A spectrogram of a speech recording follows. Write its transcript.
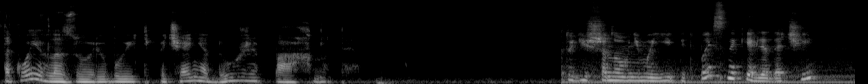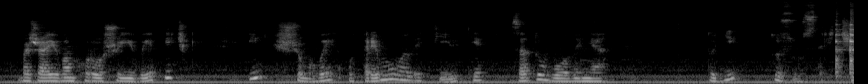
З такою глазурю будуть печення дуже пахнути. Тоді, шановні мої підписники, глядачі, бажаю вам хорошої випічки і щоб ви отримували тільки задоволення. Тоді до зустрічі!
